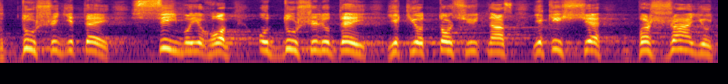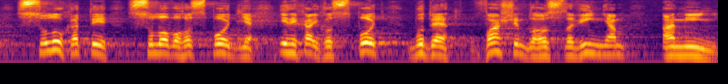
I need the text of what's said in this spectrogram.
в душі дітей, сіймо його у душі людей, які оточують нас, які ще бажають слухати Слово Господнє. І нехай Господь буде вашим благословінням. Амінь.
